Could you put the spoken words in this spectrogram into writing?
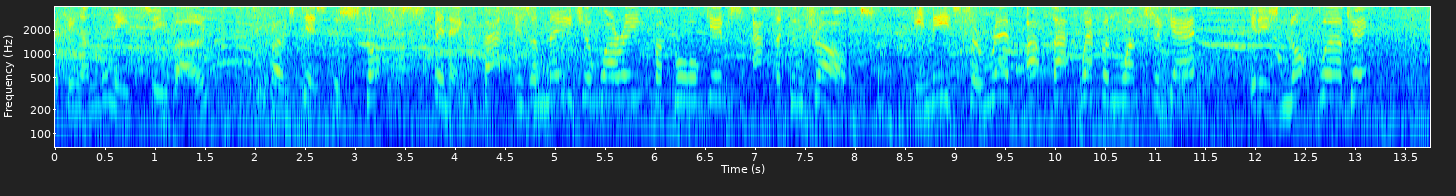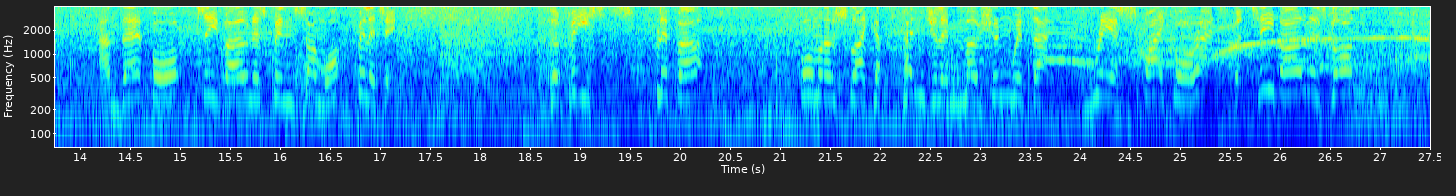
Looking underneath T-Bone. T-Bone's disc has stopped spinning. That is a major worry for Paul Gibbs at the controls. He needs to rev up that weapon once again. It is not working and therefore T-Bone has been somewhat filleted. The Beast's flipper, almost like a pendulum motion with that rear spike or axe, but T-Bone has gone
